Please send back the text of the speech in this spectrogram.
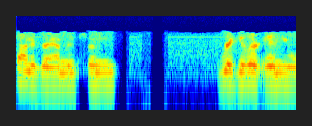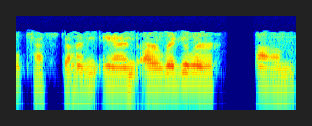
sonogram and some regular annual tests done and our regular um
